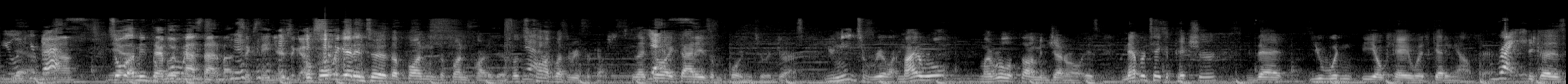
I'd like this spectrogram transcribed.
You look Yeah. your Yeah. best. So, Yeah. I mean, they blew before we- past that about 16 years ago. Before we get into the fun, the fun part of this, let's Yeah. talk about the repercussions because I feel Yes. like that is important to address. You need to realize my rule, my rule of thumb in general is never take a picture that you wouldn't be okay with getting out there. Right. Because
